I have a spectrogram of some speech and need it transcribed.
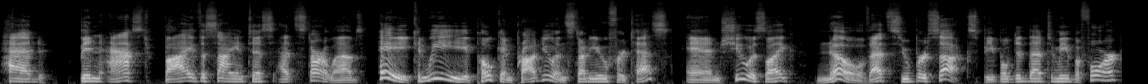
had been asked by the scientists at Star Labs, "Hey, can we poke and prod you and study you for tests?" And she was like, "No, that super sucks. People did that to me before."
